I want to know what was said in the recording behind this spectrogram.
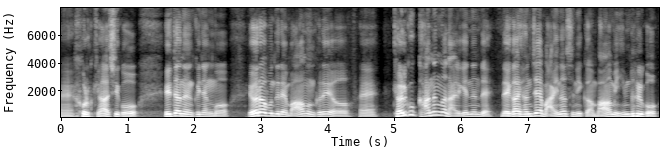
예, 그렇게 하시고 일단은 그냥 뭐 여러분들의 마음은 그래요. 예. 결국 가는 건 알겠는데 내가 현재 마이너스니까 마음이 힘들고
